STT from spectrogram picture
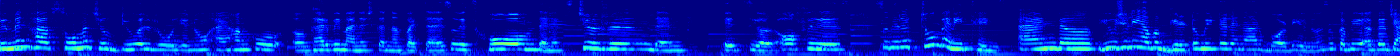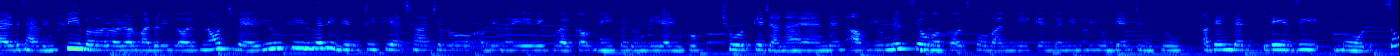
women have so much of dual role you know हमको घर भी मैनेज करना पड़ता है। So it's home then it's children then it's your office so there are too many things and uh, usually have a guiltometer in our body you know so kabhi agar child is having fever or your mother-in-law is not well you will feel very guilty कि अच्छा चलो अभी मैं ये वीक वर्कआउट नहीं करूंगी या इनको छोड़ के जाना है and then अब you miss your Hmm. workouts for one week and then you know you get into again that lazy mode so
